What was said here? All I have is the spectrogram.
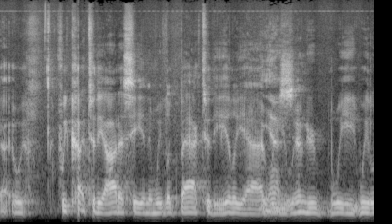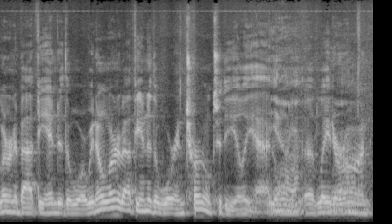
uh, we, if we cut to the Odyssey and then we look back to the Iliad, Yes. we, under, we we learn about the end of the war. We don't learn about the end of the war internal to the Iliad Yeah. only, uh, later Yeah. on.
